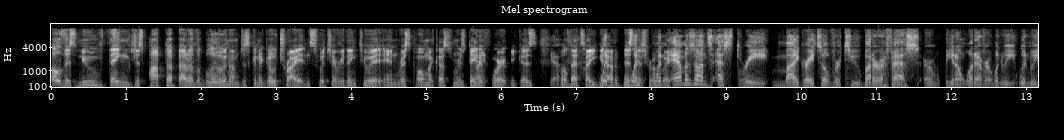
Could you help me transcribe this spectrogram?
oh this new thing just popped up out of the blue and i'm just going to go try it and switch everything to it and risk all my customers data Right. for it because Yeah. well that's how you get when, out of business when, real when quick Amazon's S3 migrates over to ButterFS or you know whatever, when we when we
